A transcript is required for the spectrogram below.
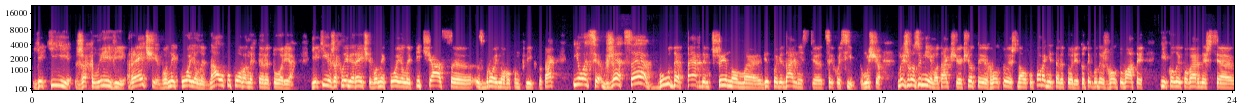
які жахливі речі вони коїли на окупованих територіях, які жахливі речі вони коїли під час е, збройного конфлікту. Так і ось вже це буде певним чином е, відповідальність е, цих осіб, тому що ми ж розуміємо, так що якщо ти гвалтуєш на окупованій території, то ти будеш гвалтувати і коли повернешся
